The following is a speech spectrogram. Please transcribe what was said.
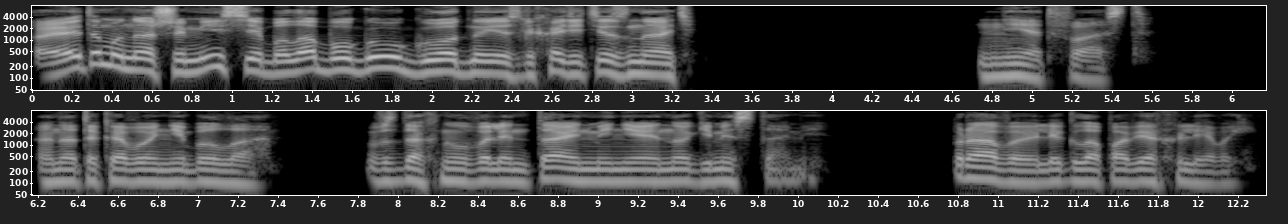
Поэтому наша миссия была богоугодна, если хотите знать». «Нет, Фаст, она таковой не была», — вздохнул Валентайн, меняя ноги местами. Правая легла поверх левой.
